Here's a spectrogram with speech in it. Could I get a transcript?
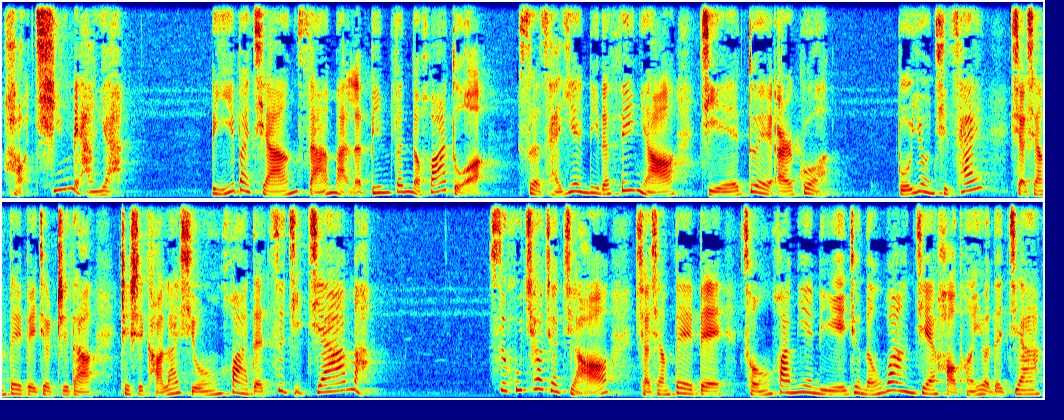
好清凉呀！篱笆墙洒满了缤纷的花朵，色彩艳丽的飞鸟结队而过。不用去猜，小象贝贝就知道这是考拉熊画的自己家嘛。似乎翘翘脚，小象贝贝从画面里就能望见好朋友的家。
